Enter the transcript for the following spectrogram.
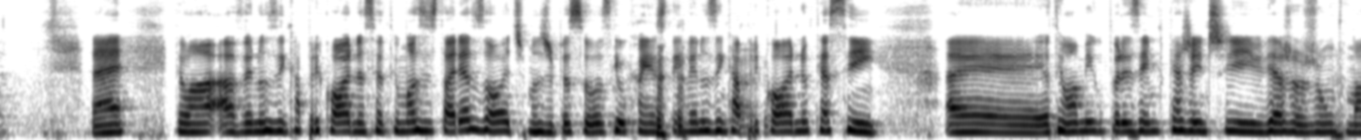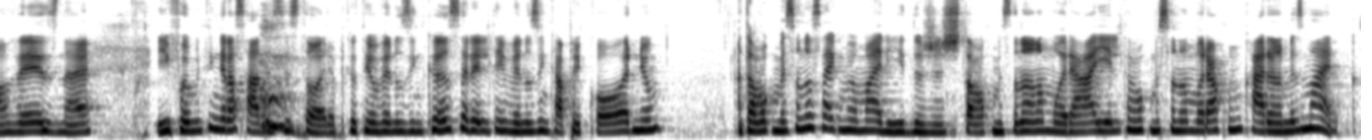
Né? Então, a, a Vênus em Capricórnio, assim, eu tenho umas histórias ótimas de pessoas que eu conheço que Vênus em Capricórnio, que assim, é, eu tenho um amigo, por exemplo, que a gente viajou junto uma vez, né? E foi muito engraçada essa história, porque eu tenho Vênus em Câncer, ele tem Vênus em Capricórnio. Eu tava começando a sair com meu marido, a gente tava começando a namorar, e ele tava começando a namorar com um cara na mesma época.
